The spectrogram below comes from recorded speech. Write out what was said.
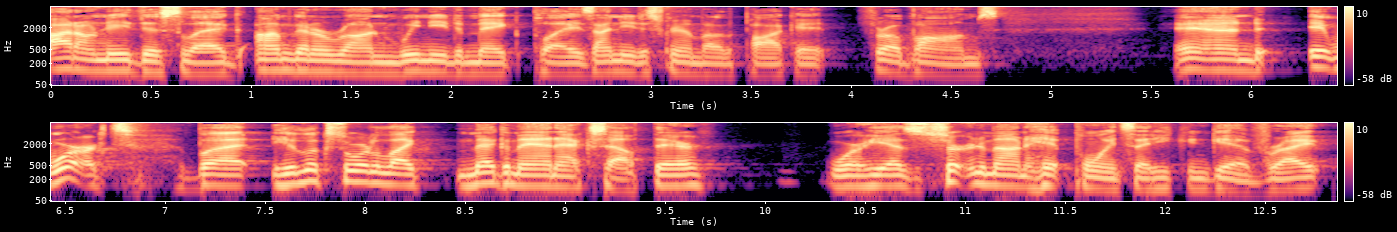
I don't need this leg. I'm going to run. We need to make plays. I need to scramble out of the pocket, throw bombs. And it worked, but he looks sort of like Mega Man X out there, where he has a certain amount of hit points that he can give, right?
